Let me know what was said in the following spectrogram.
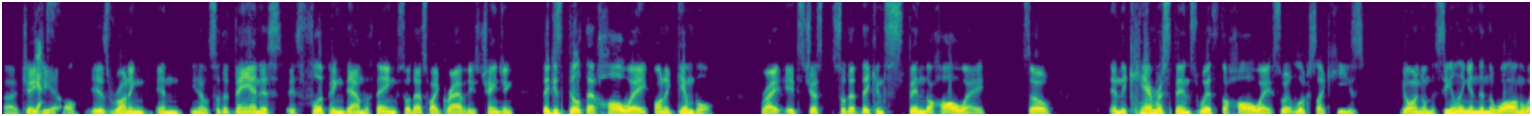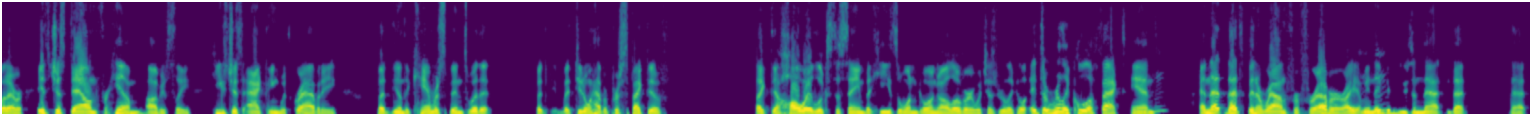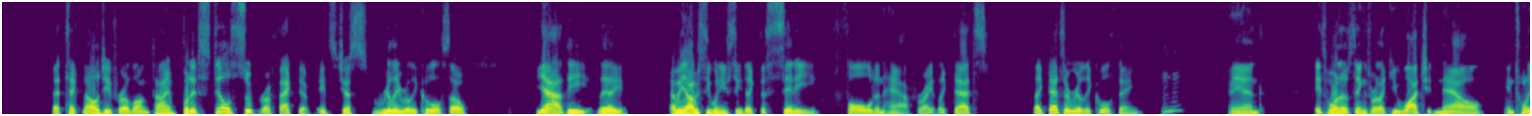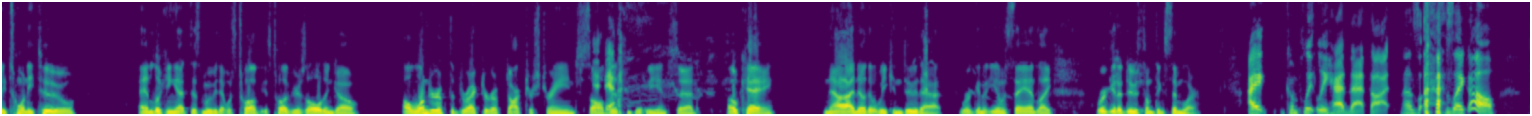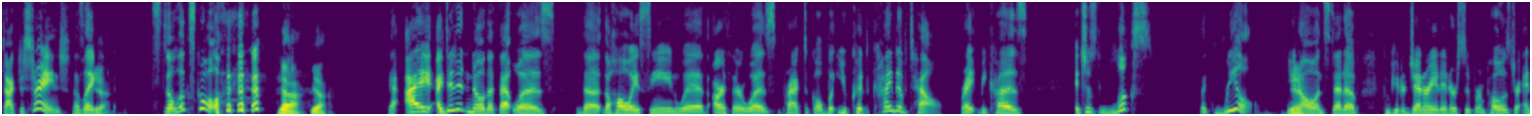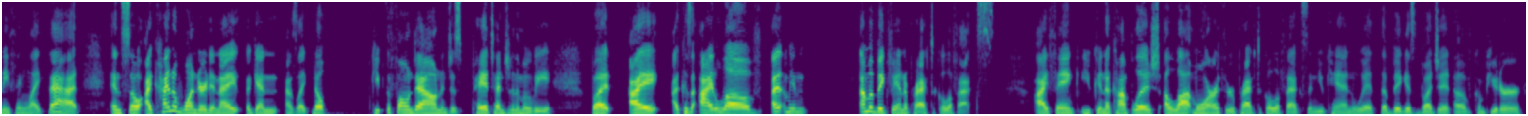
uh, JGL, is running, and you know, so the van is is flipping down the thing, so that's why gravity is changing. They just built that hallway on a gimbal, right? It's just so that they can spin the hallway, so and the camera spins with the hallway, so it looks like he's going on the ceiling and then the wall and whatever. It's just down for him, obviously. He's just acting with gravity, but you know the camera spins with it. But but you don't have a perspective. Like the hallway looks the same, but he's the one going all over, which is really cool. It's a really cool effect, and Mhm. and that that's been around for forever, right? I mean, they've Mhm. been using that that that that technology for a long time, but it's still super effective. It's just really really cool. So, yeah, the the I mean, obviously, when you see like the city fold in half, right? Like that's like that's a really cool thing, Mhm. and it's one of those things where like you watch it now in 2022, and looking at this movie that was 12 is 12 years old, and go, I wonder if the director of Doctor Strange saw Yeah. this movie and said, okay, now I know that we can do that. We're gonna, you know, what I'm saying like we're gonna do something similar. I completely had that thought. I was, I was like, oh, Doctor Strange. I was like, Yeah. still looks cool. Yeah, yeah, yeah, I I didn't know that that was the the hallway scene with Arthur was practical, but you could kind of tell, right? Because it just looks like real. You Yeah. know, instead of computer generated or superimposed or anything like that. And so I kind of wondered, and I, again, I was like, nope, keep the phone down and just pay attention to the movie. But I, because I love, I, I mean, I'm a big fan of practical effects. I think you can accomplish a lot more through practical effects than you can with the biggest budget of computer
